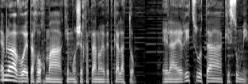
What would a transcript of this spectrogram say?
הם לא אהבו את החוכמה כמו שחתן אוהב את כלתו, אלא העריצו אותה כסומים.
